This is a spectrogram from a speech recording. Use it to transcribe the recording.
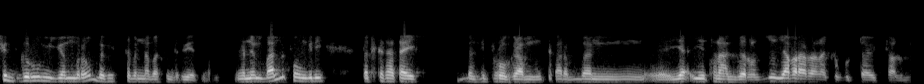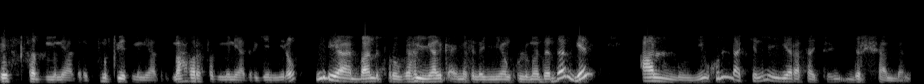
ችግሩ የሚጀምረው በቤተሰብና በትምህርት ቤት ነው። ምንም ባለፈው እንግዲህ በተከታታይ በዚህ ፕሮግራም ቀርበን የተናገሩ ያብራራናቸው ጉዳዮች አሉ። ቤተሰብ ምን ያድርግ፣ ትምህርት ቤት ምን ያድርግ፣ ማህበረሰብ ምን ያድርግ የሚለው እንግዲህ በአንድ ፕሮግራም የሚያልቅ አይመስለኝም። ያን ሁሉ መደርደር ግን አሉ። ሁላችንም የየራሳችን ድርሻ አለን።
